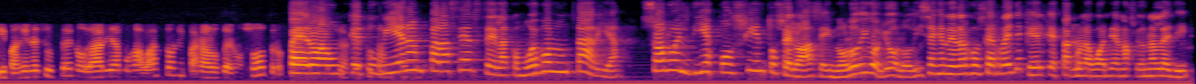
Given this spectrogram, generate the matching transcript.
imagínese usted, no daríamos abasto ni para los de nosotros. Pero aunque tuvieran para hacérsela como es voluntaria, solo el 10% se lo hace, y no lo digo yo, lo dice el general José Reyes, que es el que está con la Guardia Nacional allí.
